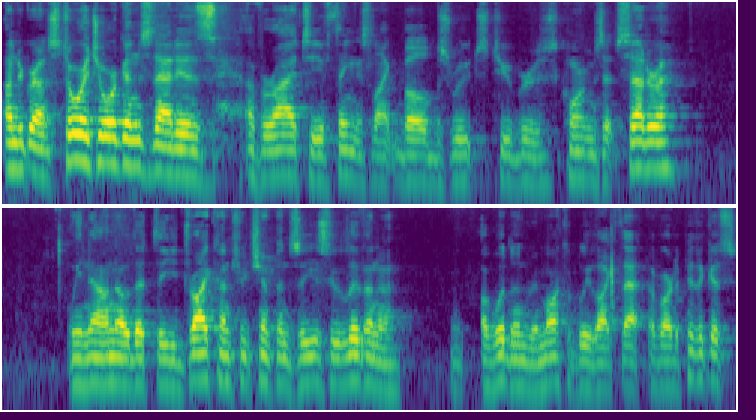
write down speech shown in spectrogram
underground storage organs, that is a variety of things like bulbs, roots, tubers, corms, etc. We now know that the dry country chimpanzees who live in a, a woodland remarkably like that of Ardipithecus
